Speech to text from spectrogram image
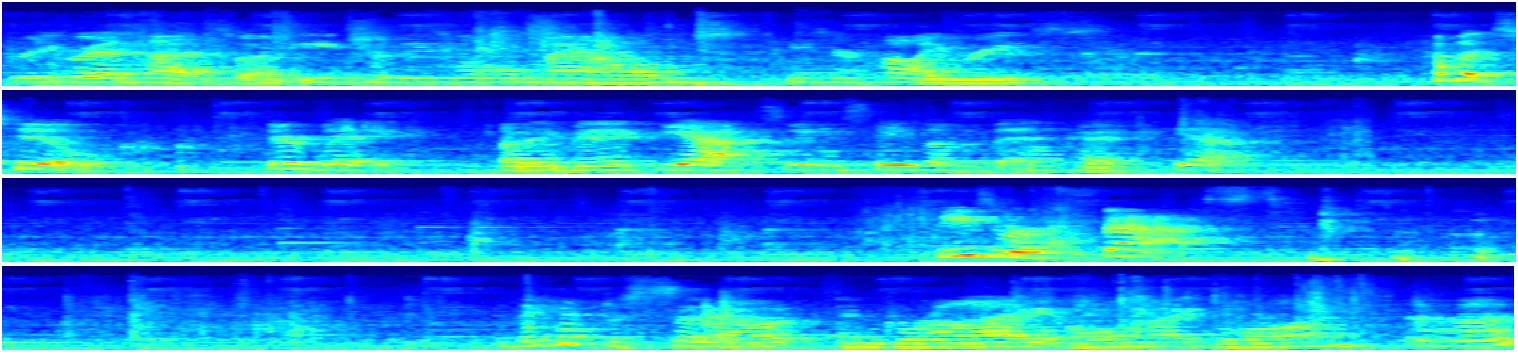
three Red Hots on each of these little mounds. These are holly wreaths. How about two? They're big. Are they big? Yeah, so we can save them a bit. Okay. Yeah. These were fast. They have to sit out and dry all night long Uh-huh.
